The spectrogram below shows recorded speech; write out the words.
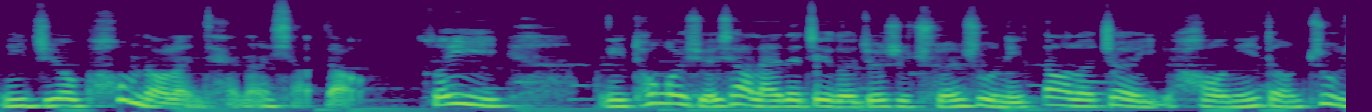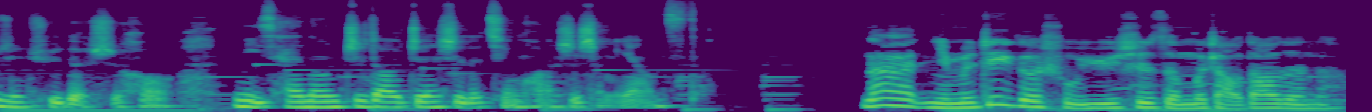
你只有碰到了你才能想到，所以。你通过学校来的这个，就是纯属你到了这以后，你等住进去的时候，你才能知道真实的情况是什么样子的。那你们这个属于是怎么找到的呢？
